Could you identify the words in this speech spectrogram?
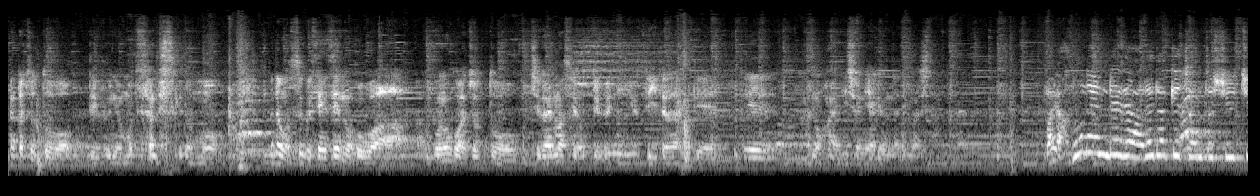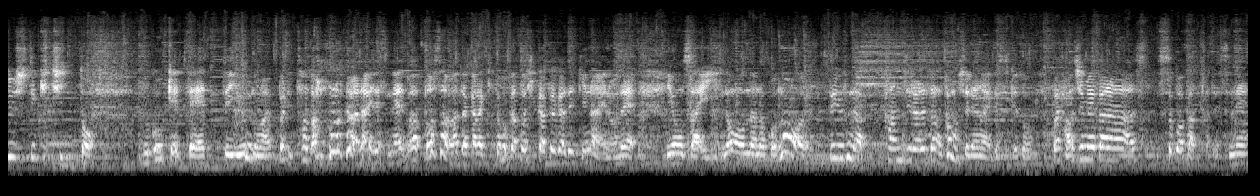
なんかちょっとっていうふうに思ってたんですけどもでもすぐ先生の方はこの子はちょっと違いますよっていうふうに言っていただいてであの、はい、一緒にやるようになりました。ぱりあの年齢であれだけちゃんと集中してきちっと動けてっていうのはやっぱりただものではないですね。お父さんはだからきっと他と比較ができないので4歳の女の子のっていうふうな感じられたのかもしれないですけどやっぱり初めからすごかったですね。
